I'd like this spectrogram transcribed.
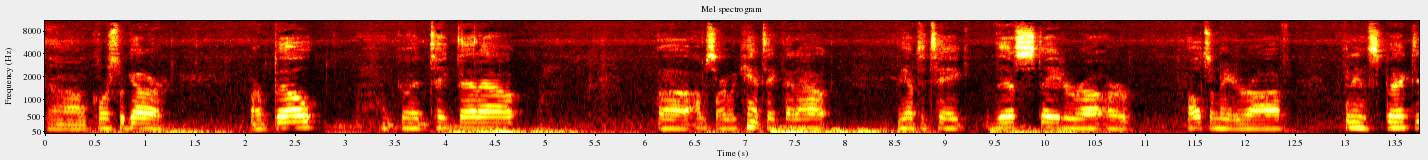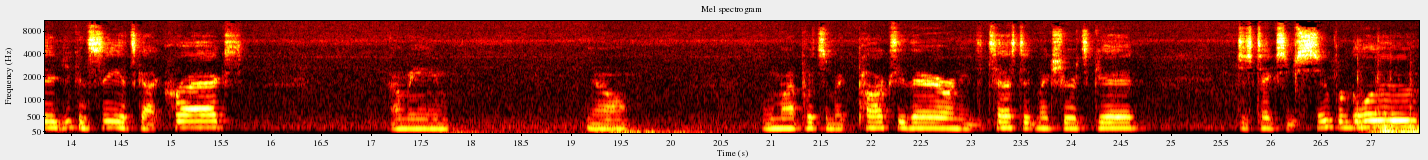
Uh, of course, we got our our belt. Go ahead and take that out. Uh, I'm sorry, we can't take that out. We have to take this stator or alternator off. Can inspect it. You can see it's got cracks. I mean, you know, we might put some epoxy there or need to test it, make sure it's good. Just take some super glue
